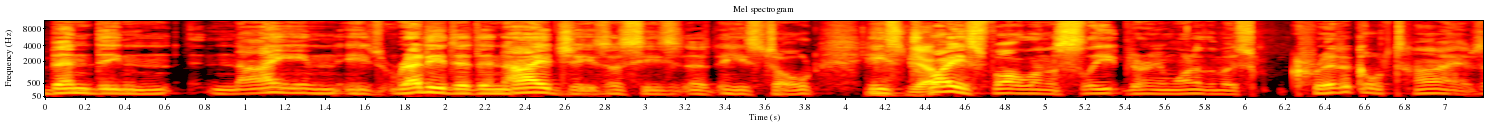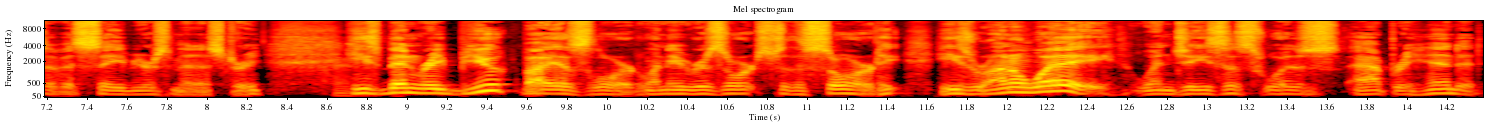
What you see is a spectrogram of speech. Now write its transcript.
been denying. He's ready to deny Jesus. He's uh, he's told. He's Yep. twice fallen asleep during one of the most critical times of his Savior's ministry. He's been rebuked by his Lord when he resorts to the sword. He, he's run away when Jesus was apprehended,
